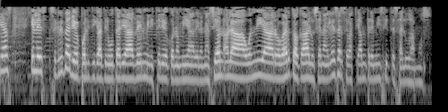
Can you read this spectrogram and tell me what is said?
Él es secretario de Política Tributaria del Ministerio de Economía de la Nación. Hola, buen día Roberto, acá Luciana Glesser, Sebastián Premisi, te saludamos.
